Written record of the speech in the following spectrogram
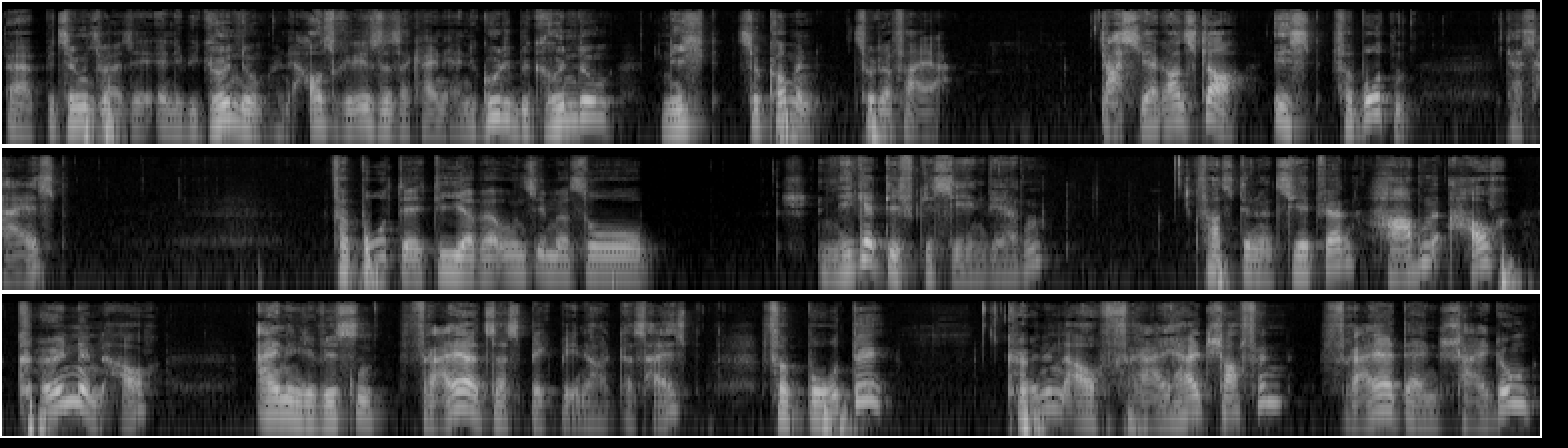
Äh, beziehungsweise eine Begründung, eine Ausrede ist es ja keine, eine gute Begründung, nicht zu kommen zu der Feier. Das wäre ganz klar, ist verboten. Das heißt, Verbote, die ja bei uns immer so negativ gesehen werden, fast denunziert werden, haben auch, können auch einen gewissen Freiheitsaspekt beinhalten. Das heißt, Verbote können auch Freiheit schaffen, Freiheit der Entscheidung,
